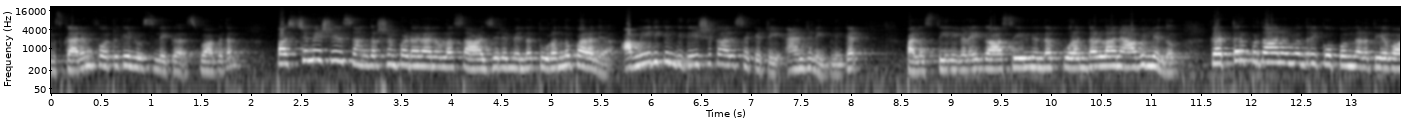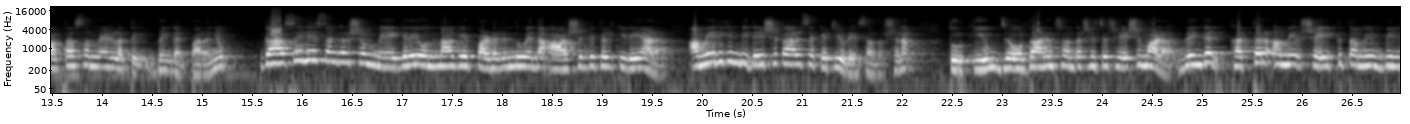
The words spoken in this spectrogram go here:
നമസ്കാരം. ഫോർട്ടു കെ ന്യൂസിലേക്ക് സ്വാഗതം. പശ്ചിമേഷ്യയിൽ സംഘർഷം പടരാനുള്ള സാഹചര്യമെന്ന് തുറന്നു പറഞ്ഞ് അമേരിക്കൻ വിദേശകാര്യ സെക്രട്ടറി ആന്റണി ബ്ലിങ്കൻ. പലസ്തീനികളെ ഗാസയിൽ നിന്ന് പുറന്തള്ളാനാവില്ലെന്നും ഖത്തർ പ്രധാനമന്ത്രിക്കൊപ്പം നടത്തിയ വാർത്താ സമ്മേളനത്തിൽ ബ്ലിങ്കൻ പറഞ്ഞു. ഗാസയിലെ സംഘർഷം മേഖലയൊന്നാകെ പടരുന്നുവെന്ന ആശങ്കകൾക്കിടെയാണ് അമേരിക്കൻ വിദേശകാര്യ സെക്രട്ടറിയുടെ സന്ദർശനം. തുർക്കിയും ജോർദാനും സന്ദർശിച്ച ശേഷമാണ് ബ്ലിങ്കൻ ഖത്തർ അമീർ ഷെയ്ഖ് തമീം ബിൻ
